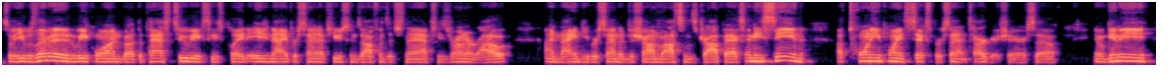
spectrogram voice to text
so he was limited in week one. But the past two weeks, he's played eighty nine percent of Houston's offensive snaps. He's run a route on ninety percent of Deshaun Watson's dropbacks, and he's seen a twenty point six percent target share. So, you know, give me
